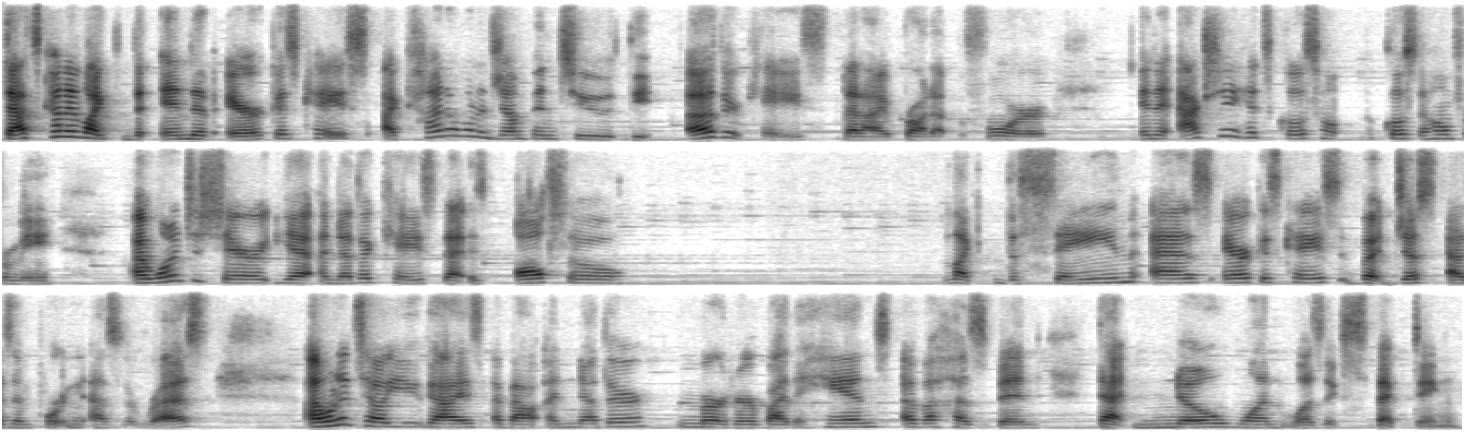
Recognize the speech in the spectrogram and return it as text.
that's kind of like the end of Erica's case. I kind of want to jump into the other case that I brought up before, and it actually hits close home, close to home for me. I wanted to share yet another case that is also like the same as Erica's case, but just as important as the rest. I want to tell you guys about another murder by the hands of a husband that no one was expecting.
